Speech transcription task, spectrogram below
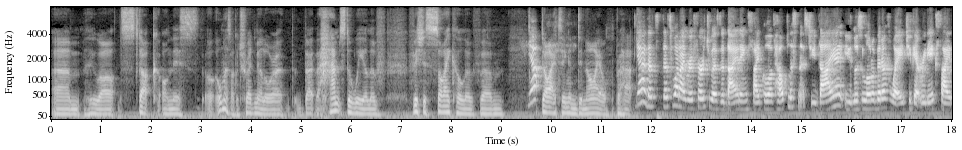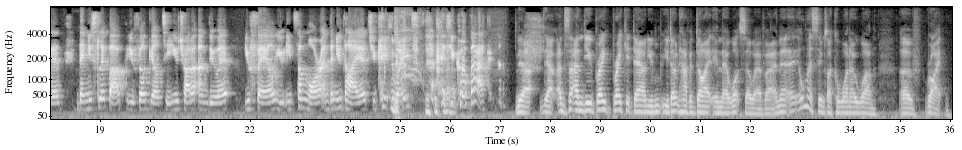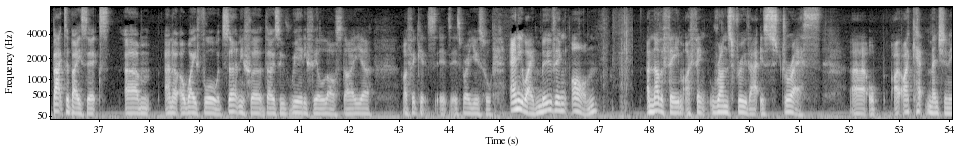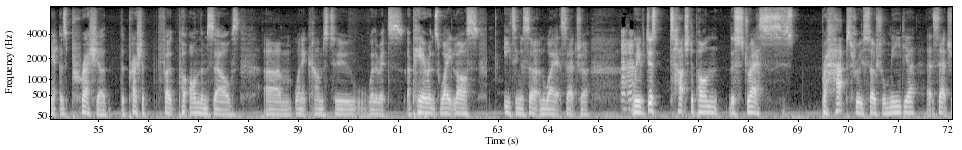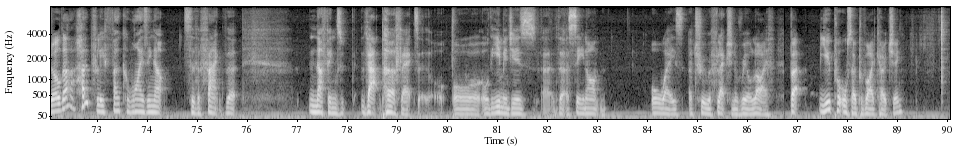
um, who are stuck on this almost like a treadmill or a the, the hamster wheel of vicious cycle of um, yeah. dieting and denial perhaps. Yeah that's that's what i refer to as the dieting cycle of helplessness. You diet you lose a little bit of weight you get really excited then you slip up you feel guilty you try to undo it you fail you eat some more and then you diet you gain weight and you go back. Yeah yeah and so, and you break break it down. You you don't have a diet in there whatsoever and it, it almost seems like a 101 of right back to basics um, and a, a, way forward. Certainly for those who really feel lost, I uh, I think it's it's it's very useful. Anyway, moving on. Another theme I think runs through that is stress, uh, or I, I kept mentioning it as pressure. The pressure folk put on themselves um, when it comes to whether it's appearance, weight loss, eating a certain way, etc. Mm-hmm. We've just touched upon the stress, perhaps through social media, etc. Although hopefully folk are wising up to the fact that nothing's that perfect, or or the images uh, that are seen aren't always a true reflection of real life. But you also provide coaching,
